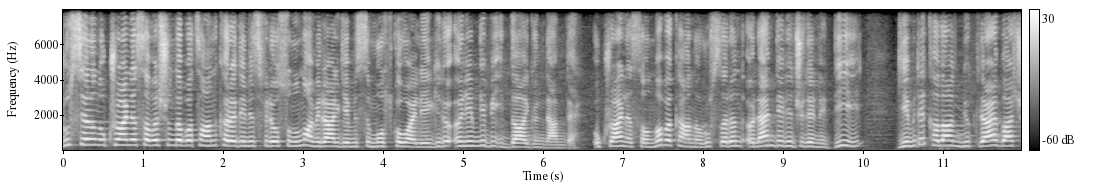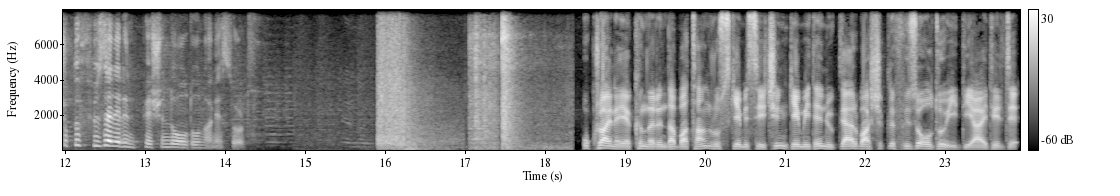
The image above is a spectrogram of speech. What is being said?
Rusya'nın Ukrayna Savaşı'nda batan Karadeniz filosunun amiral gemisi Moskova ile ilgili önemli bir iddia gündemde. Ukrayna Savunma Bakanlığı Rusların ölen denizcilerini değil, gemide kalan nükleer başlıklı füzelerin peşinde olduğunu öne sürdü. Ukrayna yakınlarında batan Rus gemisi için gemide nükleer başlıklı füze olduğu iddia edildi.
